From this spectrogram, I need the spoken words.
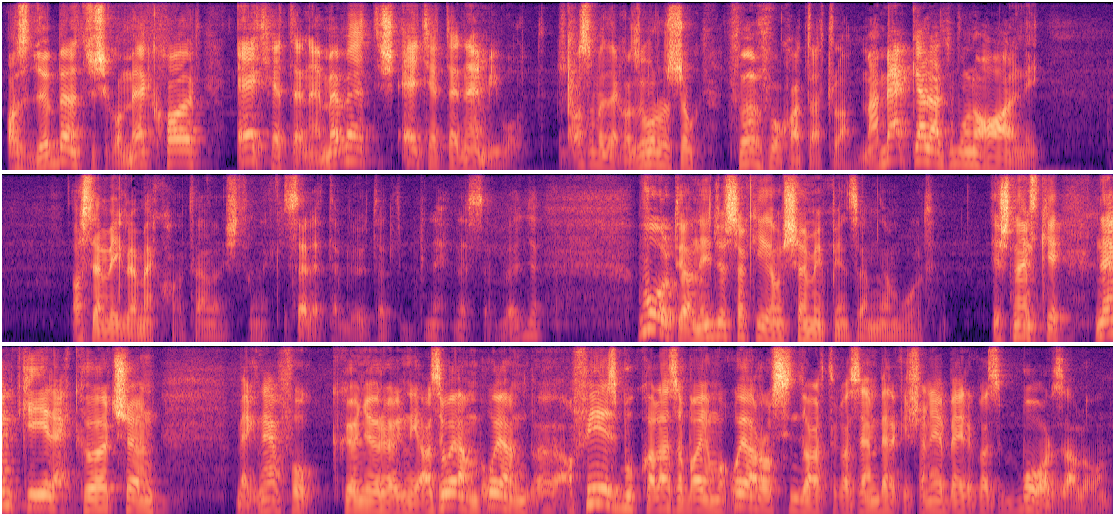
az döbbenetes, akkor meghalt, egy hete nem evett, és egy hete nem ivott. És azt mondják az orvosok, fölfoghatatlan. Már meg kellett volna halni. Aztán végre meghalt, hála Istennek. Szeretem őt, tehát ne, ne szenvedje. Volt olyan időszak, igen, semmi pénzem nem volt. És nem, ké, nem kérek kölcsön, meg nem fog könyörögni. Az olyan, olyan a Facebookkal az a bajom, olyan rossz indulatok az emberek, és a névbeírok az borzalom.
